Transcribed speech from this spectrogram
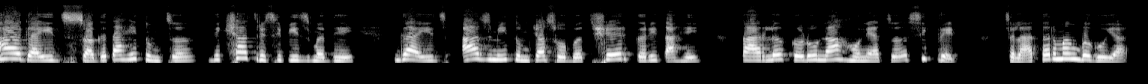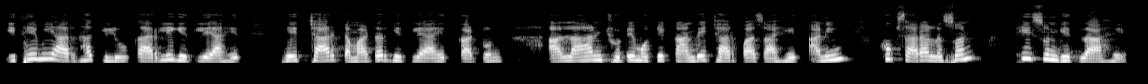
Hi guys स्वागत आहे तुमचं दीक्षाच रेसिपीजमध्ये. गाईज आज मी तुमच्यासोबत शेअर करीत आहे कारलं कडू ना होण्याचं सिक्रेट चला तर मग बघूया. इथे मी अर्धा किलो कारली घेतली आहेत. हे चार टमाटर घेतले आहेत काटून. लहान छोटे मोठे कांदे चार पाच आहेत आणि खूप सारा लसूण ठेसून घेतला आहे.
